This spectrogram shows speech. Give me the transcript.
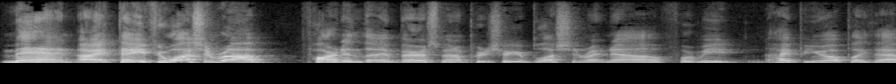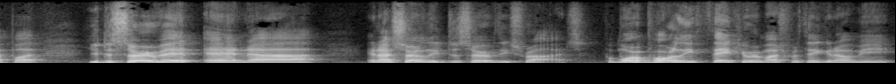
Man, all right. If you're watching, Rob, pardon the embarrassment. I'm pretty sure you're blushing right now for me hyping you up like that, but you deserve it, and uh, and I certainly deserve these rides. But more importantly, thank you very much for thinking of me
